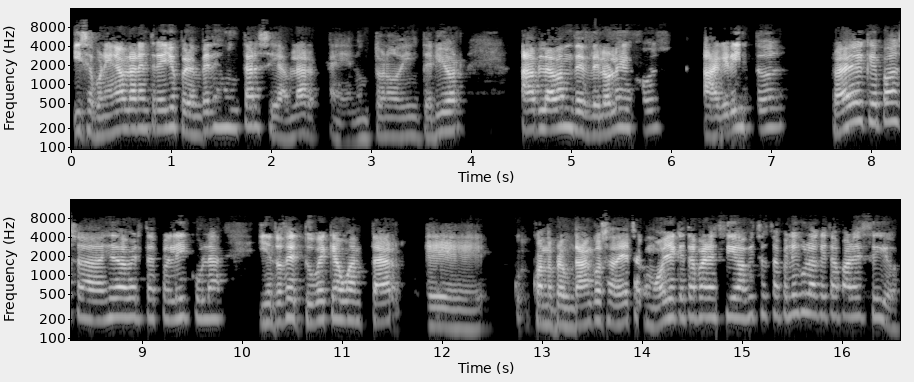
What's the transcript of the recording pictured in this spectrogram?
y se ponían a hablar entre ellos, pero en vez de juntarse y hablar en un tono de interior, hablaban desde lo lejos, a gritos, "Eh, ¿qué pasa? ¿Has ido a ver esta película? Y entonces tuve que aguantar eh, cu- cuando preguntaban cosas de esta, como, oye, ¿qué te ha parecido? ¿Has visto esta película? ¿Qué te ha parecido?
